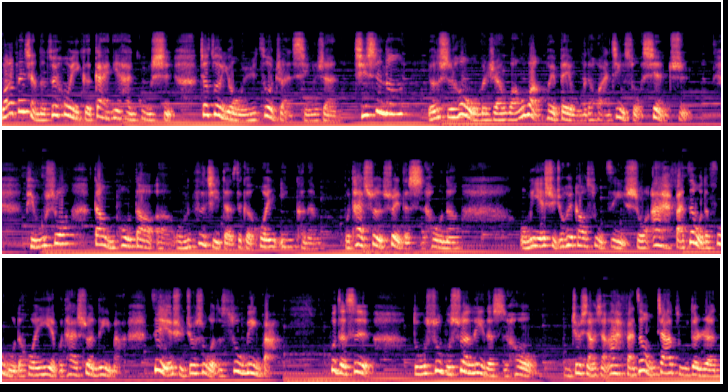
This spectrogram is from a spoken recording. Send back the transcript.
我要分享的最后一个概念和故事，叫做“勇于做转型人”。其实呢，有的时候我们人往往会被我们的环境所限制。比如说，当我们碰到呃，我们自己的这个婚姻可能。不太顺遂的时候呢，我们也许就会告诉自己说：“哎，反正我的父母的婚姻也不太顺利嘛，这也许就是我的宿命吧。”或者是读书不顺利的时候，你就想想，哎，反正我们家族的人，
